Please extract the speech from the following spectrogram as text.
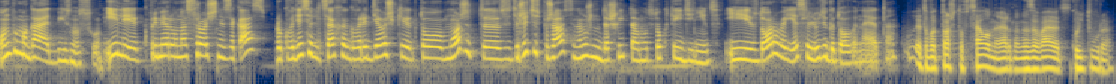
Он помогает бизнесу. Или, к примеру, у нас срочный заказ. Руководитель цеха говорит, девушки, кто может, э, задержитесь, пожалуйста, нам нужно дошить там вот столько-то единиц. И здорово, если люди готовы готовы на это. Это вот то, что в целом, наверное, называют культура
